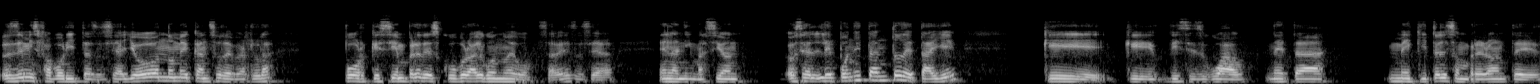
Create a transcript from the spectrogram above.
es de mis favoritas. O sea, yo no me canso de verla porque siempre descubro algo nuevo, ¿sabes? O sea, en la animación. O sea, le pone tanto detalle que, que dices, wow, neta, me quito el sombrero ante,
